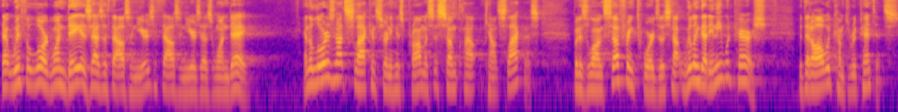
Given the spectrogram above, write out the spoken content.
that with the Lord, one day is as a thousand years, a thousand years as one day. And the Lord is not slack concerning his promise, as some count slackness, but is long suffering towards us, not willing that any would perish but that all would come to repentance.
